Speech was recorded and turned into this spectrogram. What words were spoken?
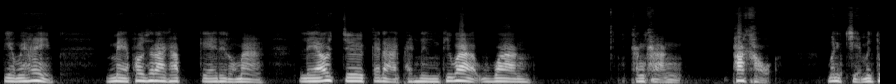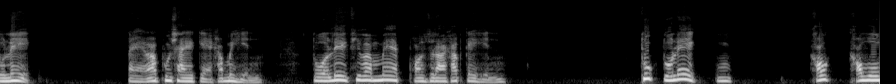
เตรียมไว้ให้ แม่พ่อชราครับ แกเดินออกมา แล้วเจอกระดาษแผ่นหนึ่งที่ว่าวางข้างๆผ้าเขา่ามันเขียนเป็นตัวเลข แต่ว่าผู้ชายแก่ครับไม่เห็น ตัวเลขที่ว่าแม่พรสุดาครับแกเห็น ทุกตัวเลขเขาเขาวง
